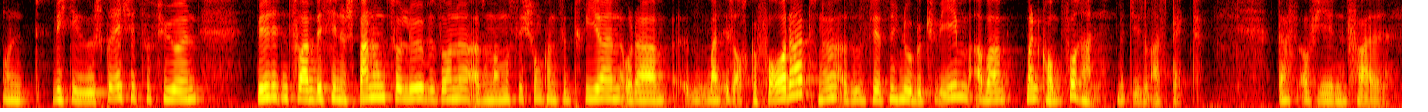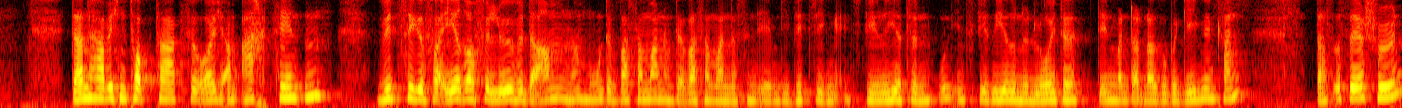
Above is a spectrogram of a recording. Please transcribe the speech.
und wichtige Gespräche zu führen. Bildet zwar ein bisschen eine Spannung zur Löwe-Sonne, also man muss sich schon konzentrieren oder äh, man ist auch gefordert. Ne? Also es ist jetzt nicht nur bequem, aber man kommt voran mit diesem Aspekt. Das auf jeden Fall. Dann habe ich einen Top-Tag für euch am 18 witzige Verehrer für Löwe Damen, ne? Mond im Wassermann und der Wassermann, das sind eben die witzigen, inspirierten und inspirierenden Leute, denen man dann da so begegnen kann. Das ist sehr schön.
